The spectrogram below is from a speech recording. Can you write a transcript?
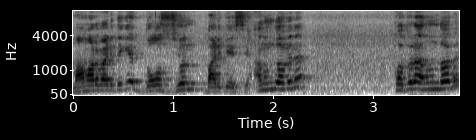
মামার বাড়ি থেকে দশজন বাড়িতে এসছে। আনন্দ হবে না? কতটা আনন্দ হবে?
